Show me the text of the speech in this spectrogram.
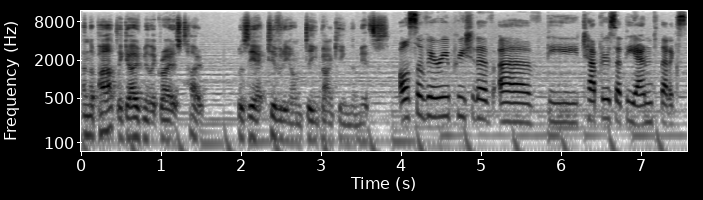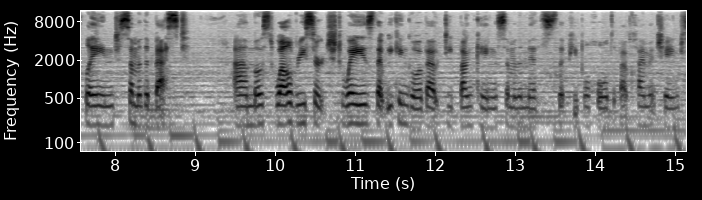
And the part that gave me the greatest hope was the activity on debunking the myths. Also very appreciative of the chapters at the end that explained some of the best um, most well-researched ways that we can go about debunking some of the myths that people hold about climate change.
